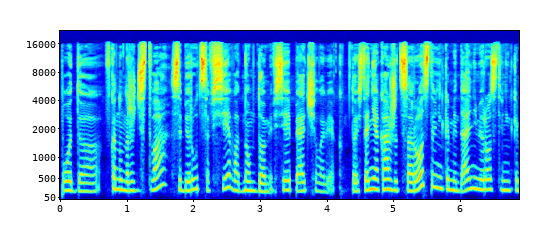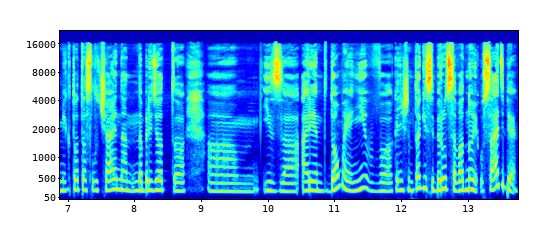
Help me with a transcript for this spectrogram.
под, а, в канун Рождества соберутся все в одном доме, все пять человек. То есть они окажутся родственниками, дальними родственниками, кто-то случайно набредет а, ам, из-за аренды дома, и они в конечном итоге соберутся в одной усадьбе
